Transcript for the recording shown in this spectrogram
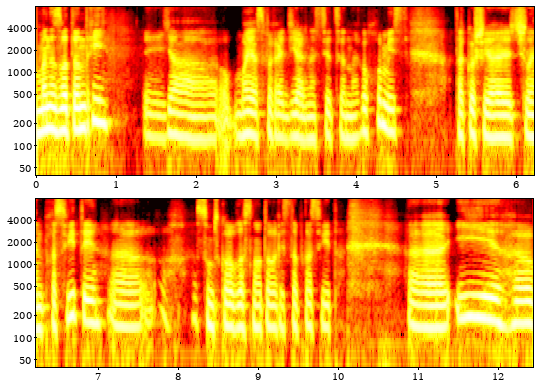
Мене звати Андрій. Я, моя сфера діяльності це нерухомість. Також я член просвіти е, Сумського обласного товариства просвіта. Е, І е,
